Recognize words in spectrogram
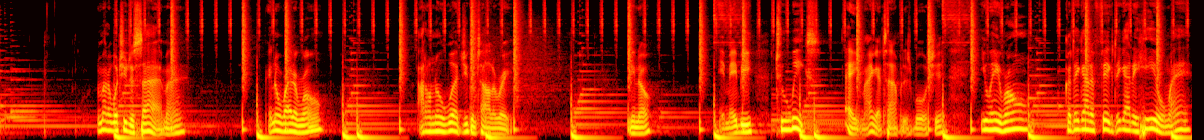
no matter what you decide, man, ain't no right or wrong. I don't know what you can tolerate. You know, it may be two weeks. Hey, man, I ain't got time for this bullshit. You ain't wrong. Cause they gotta fix, they gotta heal, man.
